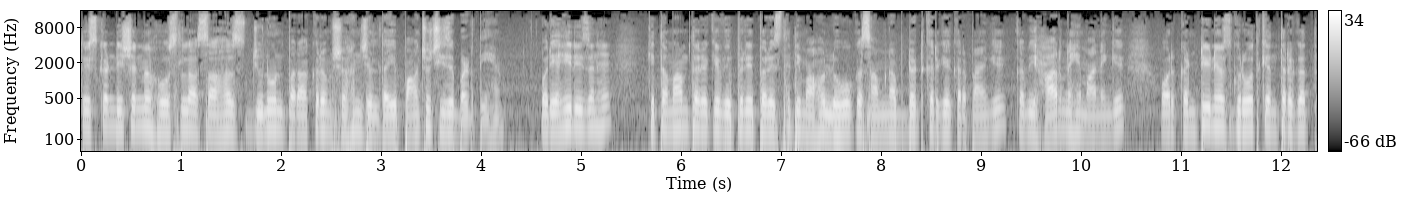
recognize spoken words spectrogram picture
तो इस कंडीशन में हौसला, साहस, जुनून, पराक्रम, सहनशीलता, ये पाँचों चीज़ें बढ़ती हैं। और यही रीज़न है कि तमाम तरह के विपरीत परिस्थिति, माहौल लोगों का सामना आप डट करके कर पाएँगे, कभी हार नहीं मानेंगे और कंटिन्यूस ग्रोथ के अंतर्गत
